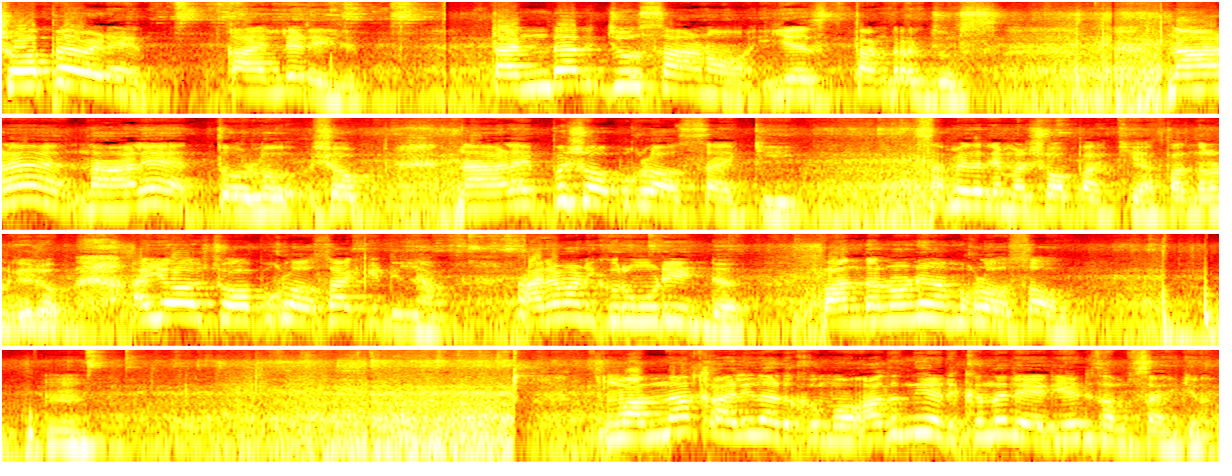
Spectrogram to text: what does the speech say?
ഷോപ്പ് എവിടെ? കല്ലടയിൽ തണ്ടർ ജ്യൂസ് ആണോ? യെസ് തണ്ടർ ജ്യൂസ് നാളെ നാളെ എത്തുള്ളൂ ഷോപ്പ് നാളെ ഇപ്പൊ ഷോപ്പ് ക്ലോസ് ആക്കി. സമയത്ത് നമ്മൾ ഷോപ്പ് ആക്കിയ. പന്ത്രണ്ട് മണിക്ക് ഷോപ്പ് അയ്യോ ഷോപ്പ് ക്ലോസ് ആക്കിയിട്ടില്ല. അരമണിക്കൂറും കൂടി ഉണ്ട്. പന്ത്രണ്ട് മണി നമ്മൾ ക്ലോസ് ആവും. വന്നാ കളി നടക്കുമോ? അത് നീ എടുക്കുന്ന ലേഡിയായിട്ട് സംസാരിക്കണം.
